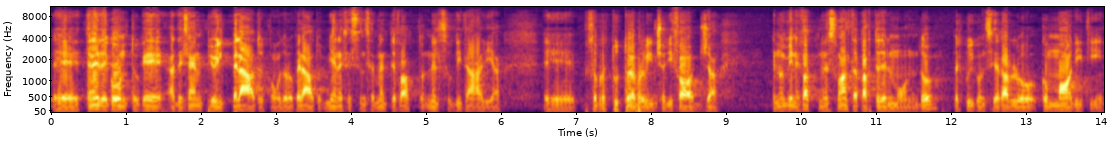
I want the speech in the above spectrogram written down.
eh, tenete conto che ad esempio il pelato, il pomodoro pelato, viene essenzialmente fatto nel sud Italia, eh, soprattutto nella provincia di Foggia, e non viene fatto in nessun'altra parte del mondo, per cui considerarlo commodity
